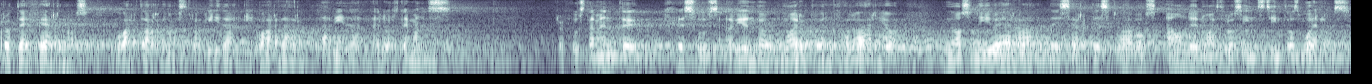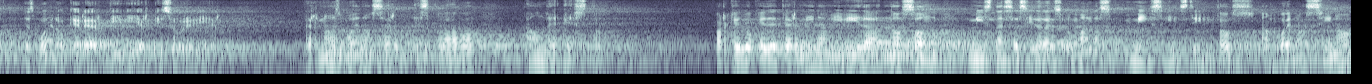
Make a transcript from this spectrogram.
protegernos, guardar nuestra vida y guardar la vida de los demás. Pero justamente Jesús, habiendo muerto en Calvario, nos libera de ser esclavos aún de nuestros instintos buenos. Es bueno querer vivir y sobrevivir, pero no es bueno ser esclavo aún de esto. Porque lo que determina mi vida no son mis necesidades humanas, mis instintos tan buenos, sino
